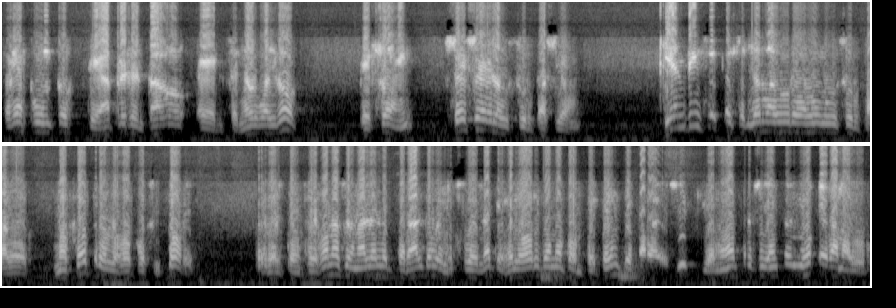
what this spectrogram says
tres puntos que ha presentado el señor Guaidó, que son cese de la usurpación, ¿Quién dice que el señor Maduro es un usurpador? Nosotros, los opositores. Pero el Consejo Nacional Electoral de Venezuela, que es el órgano competente para decir quién es el presidente, dijo que era Maduro.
